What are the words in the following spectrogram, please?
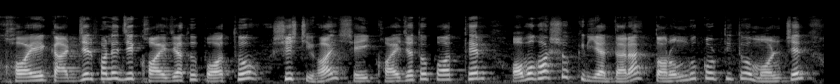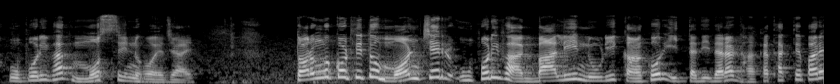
ক্ষয় কার্যের ফলে যে ক্ষয়জাত পথ সৃষ্টি হয়, সেই ক্ষয়জাত পথের অবঘর্ষ ক্রিয়ার দ্বারা তরঙ্গ কর্তৃত মঞ্চের উপরিভাগ মসৃণ হয়ে যায়। তরঙ্গ কর্তৃত মঞ্চের উপরিভাগ বালি, নুড়ি কাঁকড় ইত্যাদি দ্বারা ঢাকা থাকতে পারে।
